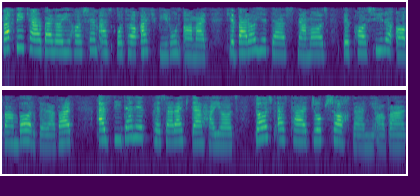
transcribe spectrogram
وقتی کربلایی هاشم از اتاقک بیرون آمد که برای دست نماز به پاشیر آبنبار برود، از دیدن پسرک در حیات داشت از تعجب شاخ در می آورد.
